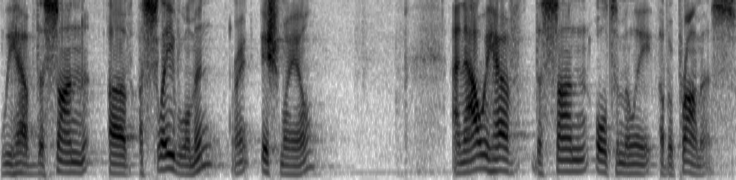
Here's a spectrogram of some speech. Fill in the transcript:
We have the son of a slave woman, right, Ishmael. And now we have the son ultimately of a promise,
